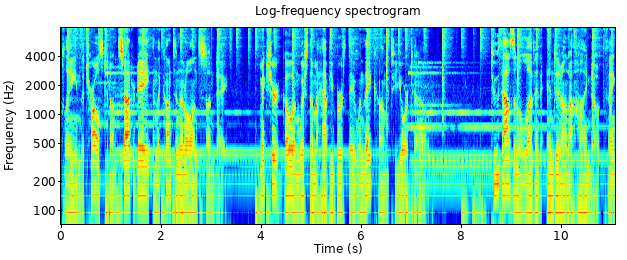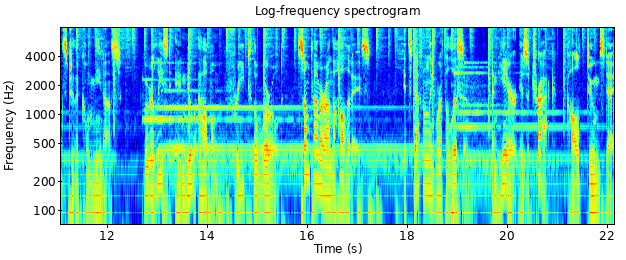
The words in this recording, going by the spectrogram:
playing the Charleston on Saturday and the Continental on Sunday. Make sure go and wish them a happy birthday when they come to your town. 2011 ended on a high note thanks to the Kominas, who released a new album, Free to the World, sometime around the holidays. It's definitely worth a listen, and here is a track called Doomsday.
